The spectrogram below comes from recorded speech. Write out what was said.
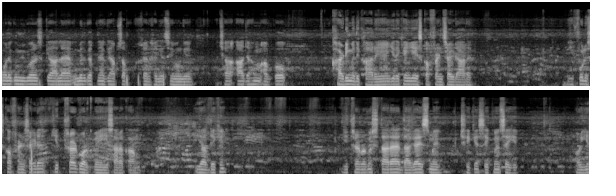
वालेकुम व्यूवर्स क्या हाल है? उम्मीद करते हैं कि आप सब खैर खैरियत से होंगे। अच्छा आज हम आपको खाड़ी में दिखा रहे हैं। ये देखें, ये इसका फ्रंट साइड आ रहा है। ये फुल इसका फ्रंट साइड है। ये थर्ड वर्क में है ये सारा काम। ये आप देखें। ये थर्ड वर्क में सितारा है, धागा है इसमें। ठीक है सीक्वेंस है ये। और ये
